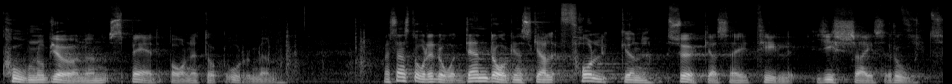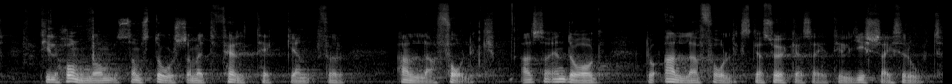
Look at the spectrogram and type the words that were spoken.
kon och björnen, spädbarnet och ormen. Men sen står det då, den dagen skall folken söka sig till Jishais rot, till honom som står som ett fälttecken för alla folk. Alltså en dag då alla folk ska söka sig till Jishais rot.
